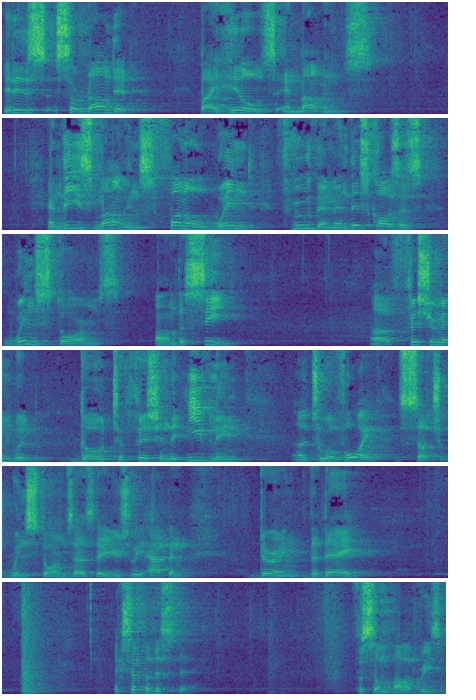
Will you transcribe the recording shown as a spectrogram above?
It is surrounded by hills and mountains. And these mountains funnel wind through them, and this causes windstorms on the sea. Uh, fishermen would go to fish in the evening uh, to avoid such windstorms as they usually happen during the day. Except for this day, for some odd reason.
